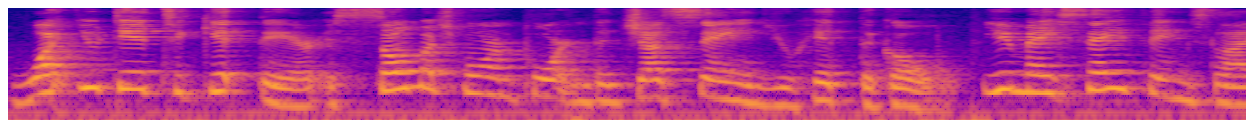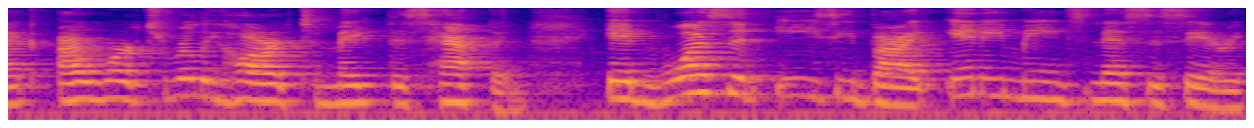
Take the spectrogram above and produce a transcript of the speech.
What you did to get there is so much more important than just saying you hit the goal. You may say things like, I worked really hard to make this happen. It wasn't easy by any means necessary.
